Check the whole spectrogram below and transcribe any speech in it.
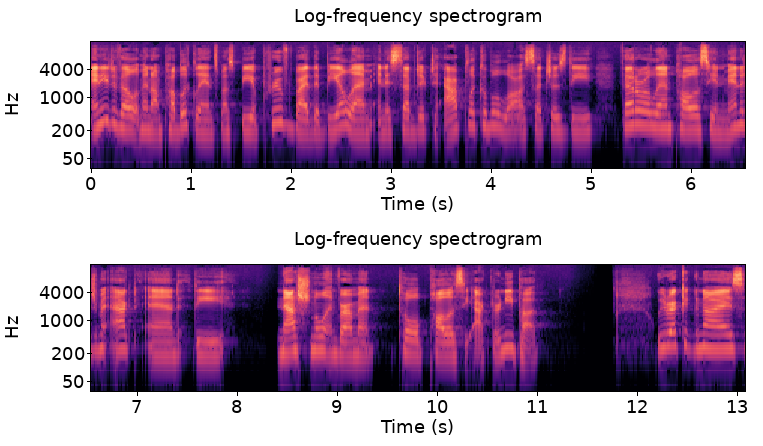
Any development on public lands must be approved by the BLM and is subject to applicable laws such as the Federal Land Policy and Management Act and the National Environmental Policy Act, or NEPA. We recognize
